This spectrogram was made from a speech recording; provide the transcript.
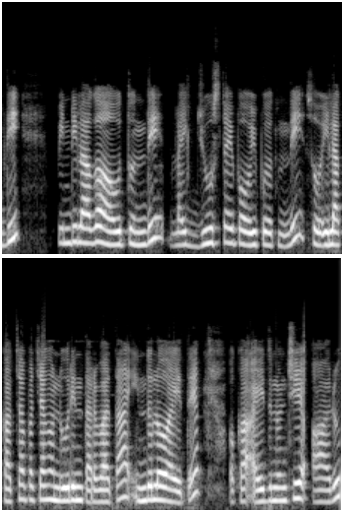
ఇది పిండిలాగా అవుతుంది లైక్ జ్యూస్ టైప్ అయిపోతుంది. సో ఇలా కచ్చాపచ్చాగా నూరిన తర్వాత ఇందులో అయితే ఒక ఐదు నుంచి ఆరు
